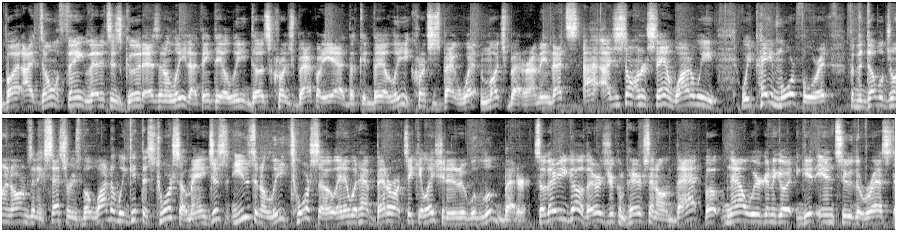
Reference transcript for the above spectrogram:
but I don't think that it's as good as an Elite. I think the Elite does crunch back. Yeah, the, the Elite crunches back much better. I mean, that's I, I just don't understand. Why do we we pay more for it for the double jointed arms and accessories, but why do we get this torso, man? Just use an Elite torso and it would have better articulation and it would look better. So there you go. There's your comparison on that. But now we're going to go get into the rest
